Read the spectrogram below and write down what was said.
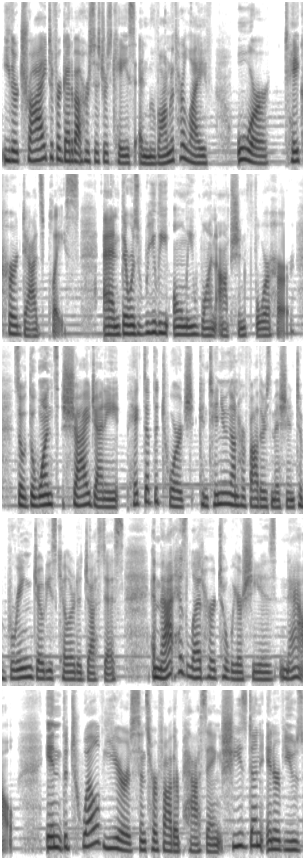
either try to forget about her sister's case and move on with her life, or take her dad's place. And there was really only one option for her. So the once shy Jenny picked up the torch, continuing on her father's mission to bring Jodi's killer to justice. And that has led her to where she is now. In the 12 years since her father passing, she's done interviews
